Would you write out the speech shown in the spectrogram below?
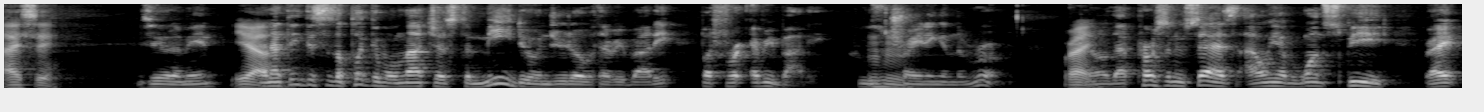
I see. You see what I mean? Yeah. And I think this is applicable not just to me doing judo with everybody, but for everybody who's Mm-hmm. training in the room. Right. You know, that person who says, I only have one speed, right?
